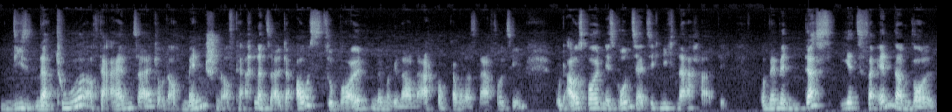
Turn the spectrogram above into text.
die Natur auf der einen Seite und auch Menschen auf der anderen Seite auszubeuten, wenn man genau nachguckt, kann man das nachvollziehen. Und ausbeuten ist grundsätzlich nicht nachhaltig. Und wenn wir das jetzt verändern wollen,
